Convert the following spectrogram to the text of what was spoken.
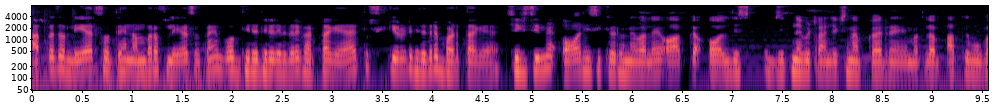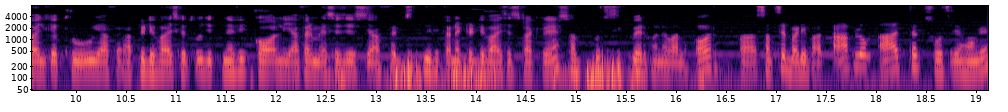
आपका जो लेयर्स होते हैं नंबर ऑफ़ लेयर्स होते हैं, वो धीरे धीरे धीरे धीरे घटता गया है तो सिक्योरिटी धीरे धीरे बढ़ता गया है। सिक्स में और ही सिक्योर होने वाला है और आपका ऑल दिस जितने भी ट्रांजेक्शन आप कर रहे हैं मतलब आपके मोबाइल के थ्रू या फिर आपके डिवाइस के थ्रू जितने भी कॉल या फिर मैसेजेस या फिर जितने भी कनेक्टेड डिवाइसेस रख रहे हैं, सब कुछ सिक्योर होने वाला है। और सबसे बड़ी बात, आप लोग आज तक सोच रहे होंगे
